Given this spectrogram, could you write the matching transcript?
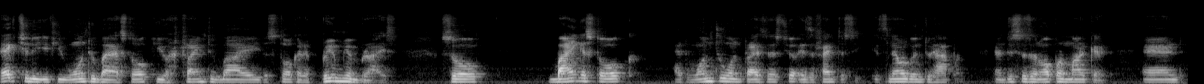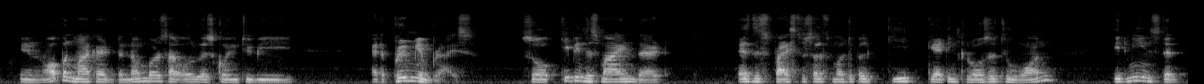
actually if you want to buy a stock, you are trying to buy the stock at a premium price. So buying a stock at one to one price ratio is a fantasy. It's never going to happen. And this is an open market. And in an open market, the numbers are always going to be at a premium price. So keep in this mind that as this price to sales multiple keep getting closer to one, it means that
